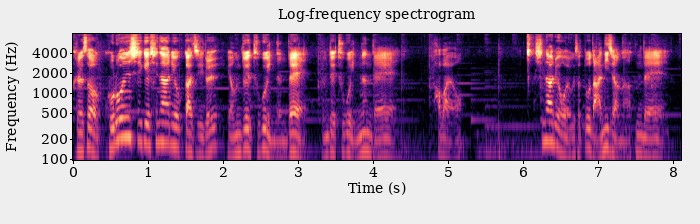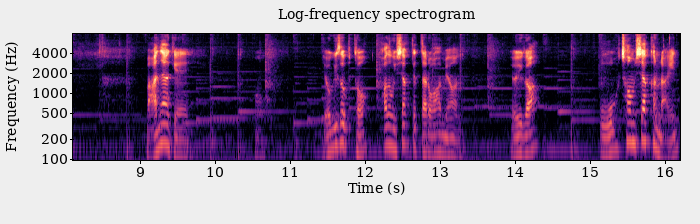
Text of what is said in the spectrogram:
그래서 그런 식의 시나리오까지를 염두에 두고 있는데 염두에 두고 있는데 봐봐요. 시나리오가 여기서 또 나뉘잖아. 근데 만약에 어, 여기서부터 파동이 시작됐다고 하면 여기가 5 처음 시작한 라인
